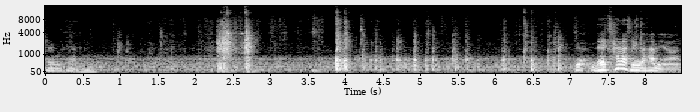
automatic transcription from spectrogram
결국 해야 됩니다. 내 차라 생각하면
